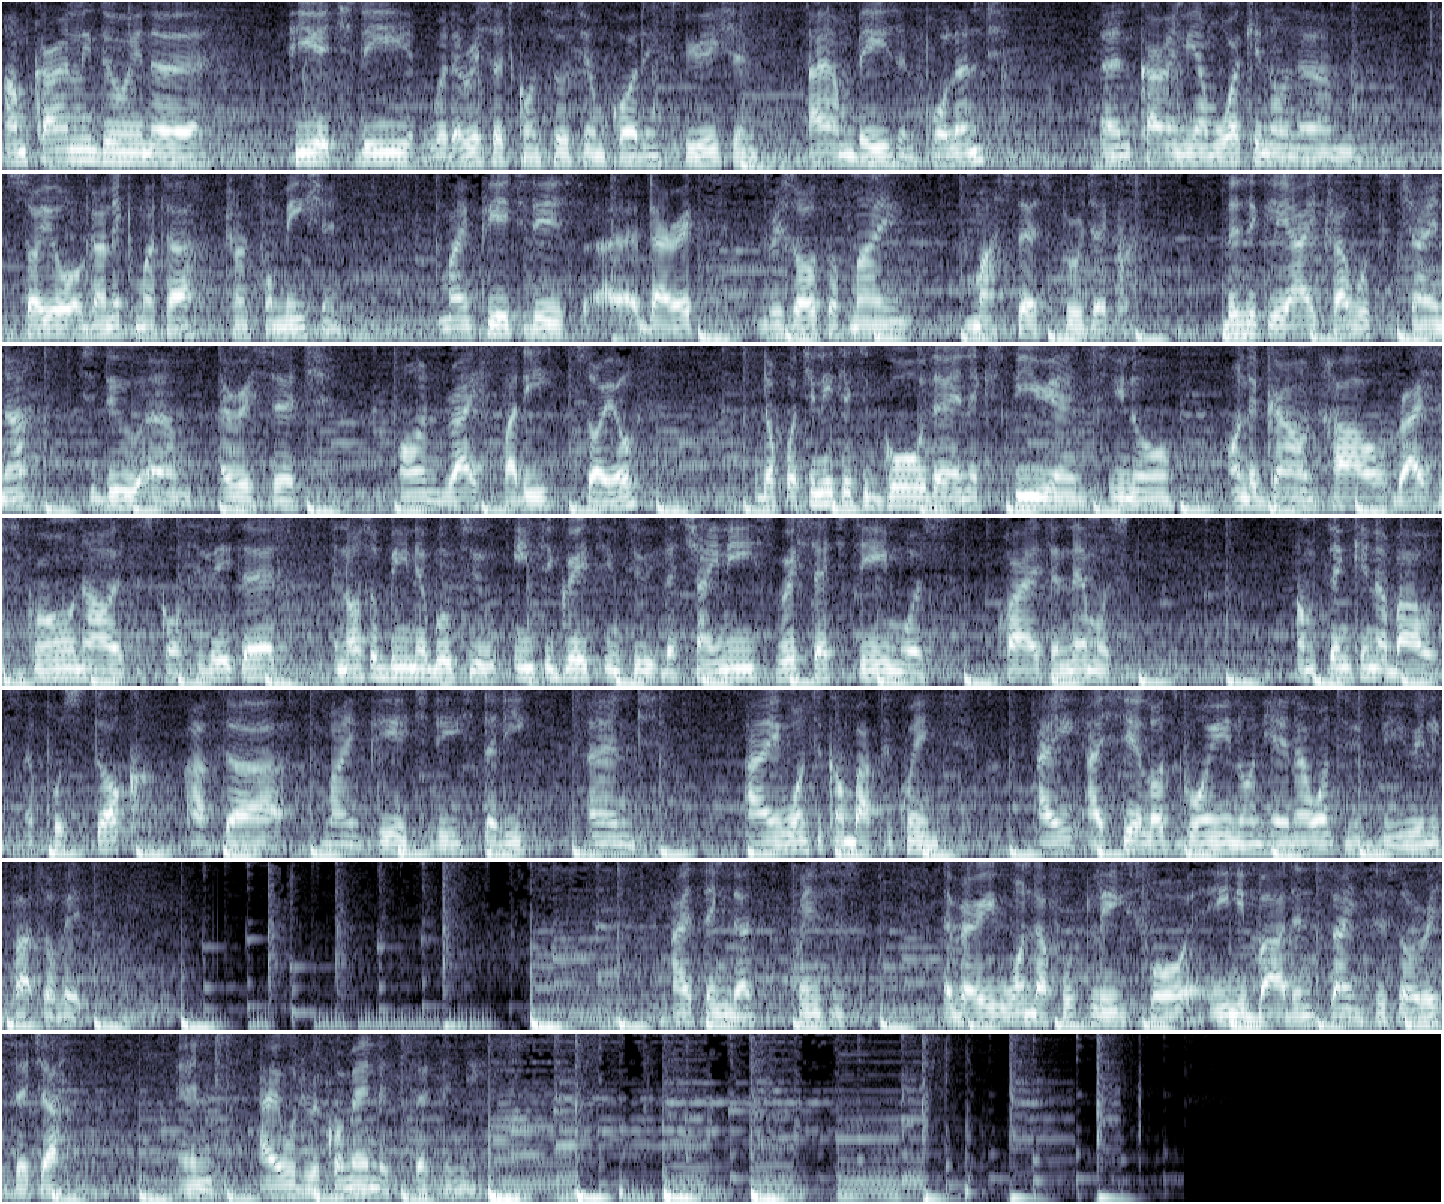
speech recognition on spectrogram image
I'm currently doing a PhD with a research consortium called Inspiration. I am based in Poland and currently I'm working on um, soil organic matter transformation. My PhD is a direct result of my master's project. Basically, I traveled to China to do um, a research on rice paddy soils. The opportunity to go there and experience, you know, on the ground how rice is grown, how it is cultivated, and also being able to integrate into the Chinese research team was quite enormous. I'm thinking about a postdoc after my PhD study and I want to come back to Queen's. I, I see a lot going on here and I want to be really part of it. I think that Queen's is a very wonderful place for any budding scientist or researcher and I would recommend it certainly.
